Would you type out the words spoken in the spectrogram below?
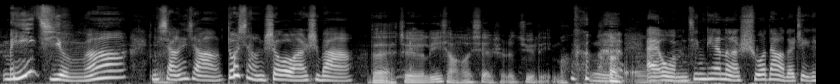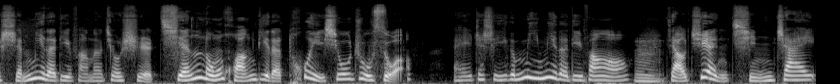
美景啊，你想一想，多享受啊，是吧？对这个理想和现实的距离嘛。嗯 哎，我们今天呢说到的这个神秘的地方呢，就是乾隆皇帝的退休住所。哎，这是一个秘密的地方哦，嗯，叫倦勤斋。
